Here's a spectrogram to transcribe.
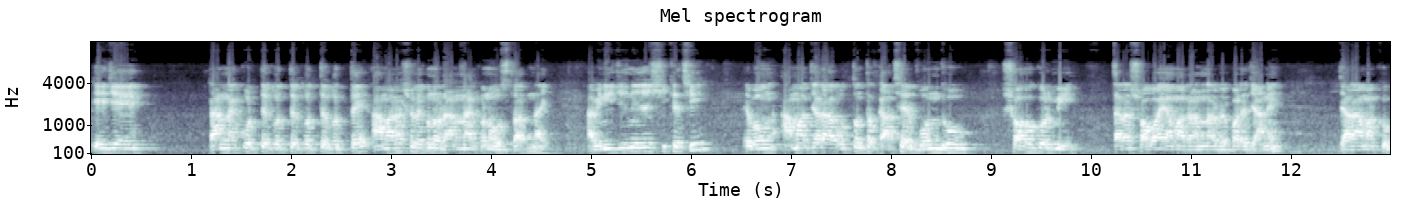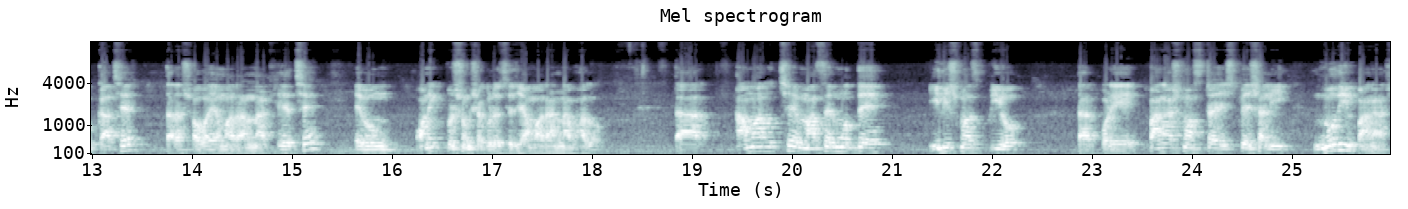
এই যে রান্না করতে করতে করতে করতে আমার আসলে কোনো রান্নার কোনো ওস্তাদ নাই। আমি নিজে নিজে শিখেছি এবং আমার যারা অত্যন্ত কাছের বন্ধু, সহকর্মী, তারা সবাই আমার রান্নার ব্যাপারে জানে। যারা আমার খুব কাছের, তারা সবাই আমার রান্না খেয়েছে এবং অনেক প্রশংসা করেছে যে আমার রান্না ভালো। তা আমার হচ্ছে মাছের মধ্যে ইলিশ মাছ প্রিয়, তারপরে পাঙাশ মাছটা স্পেশালি নদীর পাঙাশ।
